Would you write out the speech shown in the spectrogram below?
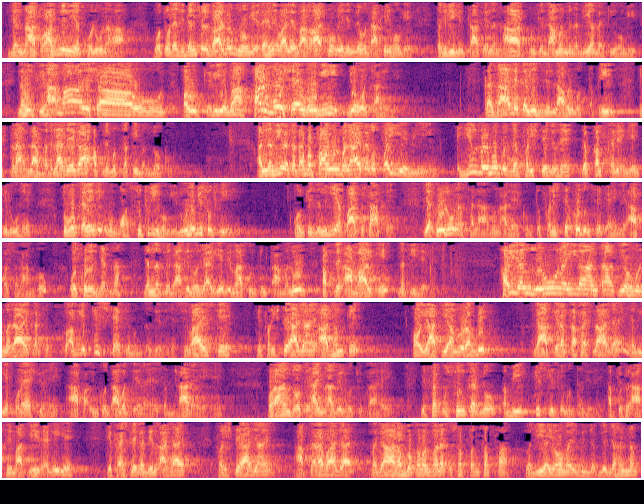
جنات و نیت خلونہا وہ تو ریزیڈینشل گارڈنز ہوں گے، رہنے والے باغات ہوں گے جن میں وہ داخل ہوں گے۔ تجریب انتاط لنہار ان کے دامن میں ندیاں بہتی ہوں گی۔ لہم فیحا ما یشاؤن اور ان کے لیے وہاں ہر وہ شے ہوگی جو وہ چاہیں گے۔ کزال کا یز اللہ المتقین۔ اس طرح اللہ بدلا دے گا اپنے متقی بندوں کو۔ اللہ تطبفا الملائے تو طیبین جن لوگوں کو جب فرشتے جو ہیں، جب قبض کریں گے، ان کی روح ہے تو وہ کریں گے کہ وہ بہت ستھری ہوں گی، روحیں بھی ستھری ہیں۔ اور ان کی زندگیاں پاک و صاف ہیں۔ یقولون سلام علیکم، تو فرشتے خود ان سے کہیں گے، آپ پر سلام ہو وہ خل الجنہ، جنت میں داخل ہو جائیے، بما کن تم تعملون، اپنے اعمال کے نتیجے میں۔ ہر ینظرون اللہ انتاط یحم الملائے تو اب یہ کس شے کے منتظر ہیں؟ سوائے اس کے کہ فرشتے آ جائیں آدم کے، اور یا امر ربک، یا آپ کے رب کا فیصلہ آ جائے؟ یعنی یہ قریش جو ہیں، آپ ان کو دعوت دے رہے ہیں، سمجھا رہے ہیں قرآن دو تہائی نازل ہو چکا ہے۔ یہ سب کچھ سن کر جو ابھی کس چیز کے منتظر ہے اب تو پھر آخری بات یہی رہ گئی ہے کہ فیصلے کا دن آ جائے، فرشتے آ جائیں، آپ کا رب آ جائے۔ وجہ رب و قبل ملک صفن صفا وجی یوم جب جہنم۔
